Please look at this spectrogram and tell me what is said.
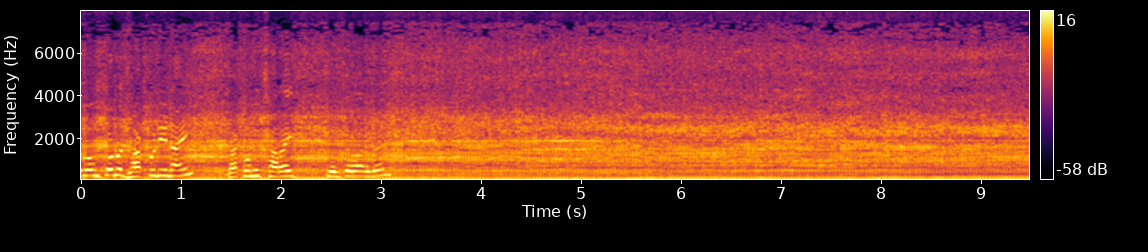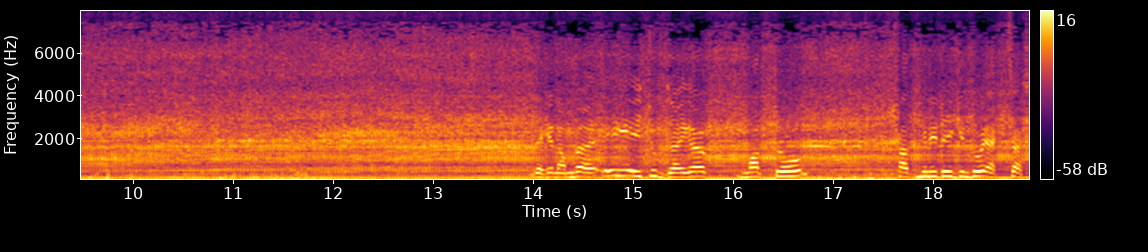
এবং কোনো ঝাঁকুনি নাই, ঝাঁকুনি ছাড়াই চলতে পারবেন। দেখেন, আমরা এই এইটুক জায়গা মাত্র সাত মিনিটেই কিন্তু এক চাষ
